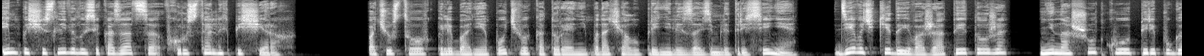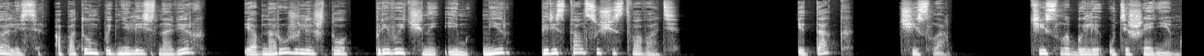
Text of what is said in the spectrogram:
им посчастливилось оказаться в хрустальных пещерах. Почувствовав колебания почвы, которые они поначалу приняли за землетрясение, девочки, да и вожатые тоже, не на шутку перепугались, а потом поднялись наверх и обнаружили, что привычный им мир перестал существовать. Итак, числа. Числа были утешением.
